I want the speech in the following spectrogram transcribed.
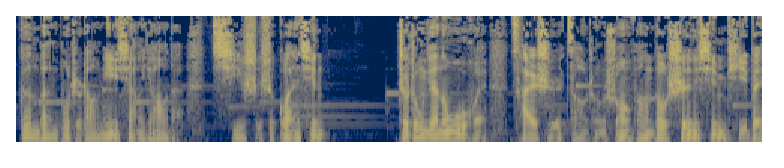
根本不知道你想要的其实是关心。这中间的误会，才是造成双方都身心疲惫，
